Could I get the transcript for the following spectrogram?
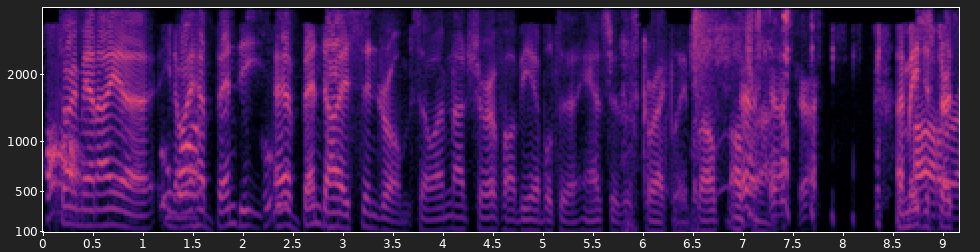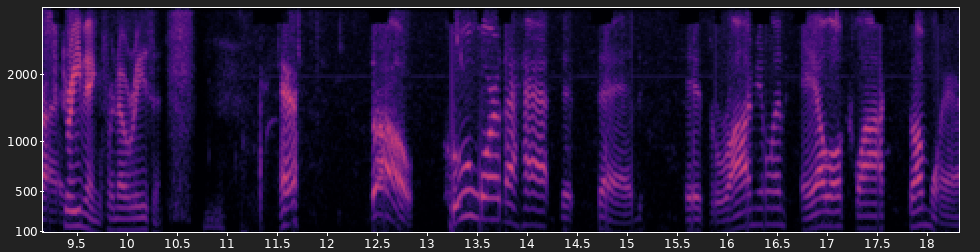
Paul, Sorry, man. I uh, you know, I have Bendii, Who- I have Bendii syndrome, so I'm not sure if I'll be able to answer this correctly, but I'll, I'll try. I may just start right. screaming for no reason. so who wore the hat that said it's Romulan ale o'clock somewhere,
